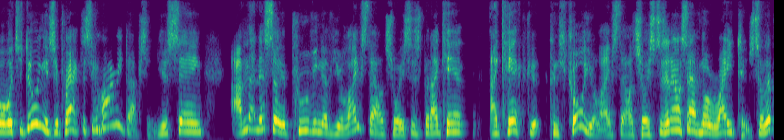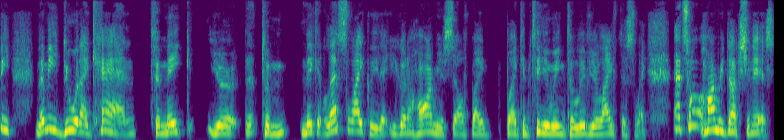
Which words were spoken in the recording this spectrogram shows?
Well, what you're doing is you're practicing harm reduction. You're saying, I'm not necessarily approving of your lifestyle choices, but I can't I can't c- control your lifestyle choices, and I also have no right to. So let me let me do what I can to make your to make it less likely that you're going to harm yourself by by continuing to live your life this way. That's all harm reduction is.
